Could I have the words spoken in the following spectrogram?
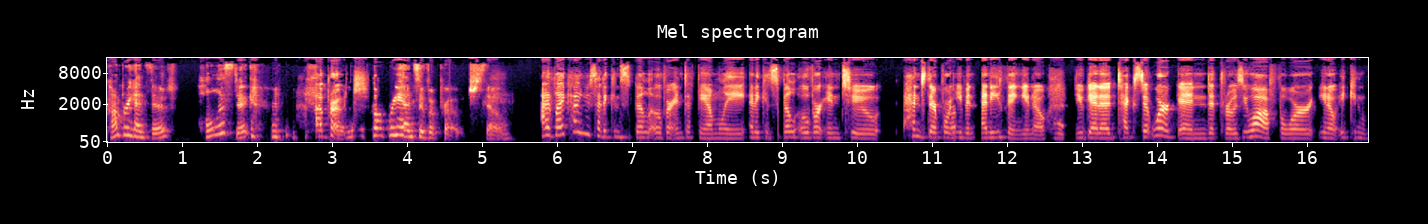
comprehensive holistic approach. comprehensive approach so. I like how you said it can spill over into family and it can spill over into hence therefore even anything you know you get a text at work and it throws you off or you know it can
